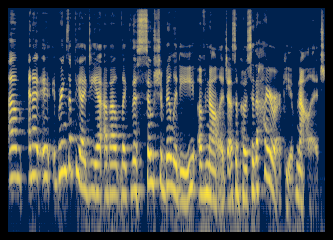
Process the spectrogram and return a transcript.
Um, and I, it brings up the idea about like the sociability of knowledge as opposed to the hierarchy of knowledge,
